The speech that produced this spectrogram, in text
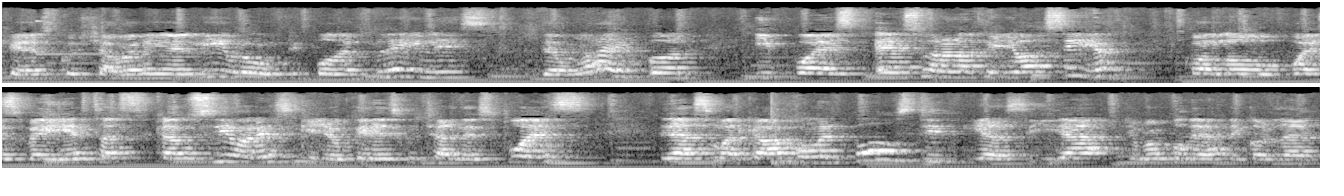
que escuchaban en el libro, un tipo de playlist de un iPod. Y pues eso era lo que yo hacía cuando pues veía estas canciones que yo quería escuchar después. Las marcaba con el post-it y así ya yo me podía recordar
